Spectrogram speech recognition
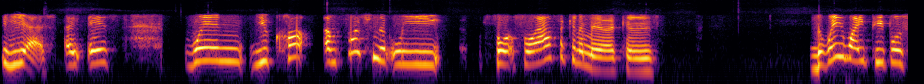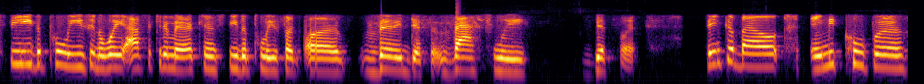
Yes, it's when you call. Unfortunately, for for African Americans, the way white people see the police and the way African Americans see the police are, are very different, vastly different. Think about Amy Cooper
